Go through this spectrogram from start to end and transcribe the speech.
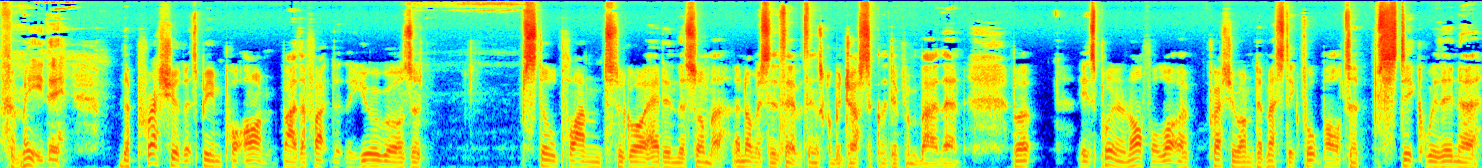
for me, the the pressure that's being put on by the fact that the Euros are still planned to go ahead in the summer, and obviously things could be drastically different by then, but it's putting an awful lot of pressure on domestic football to stick within a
